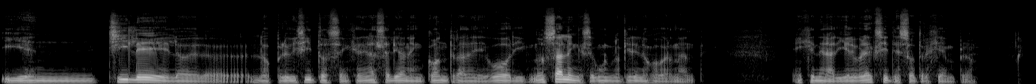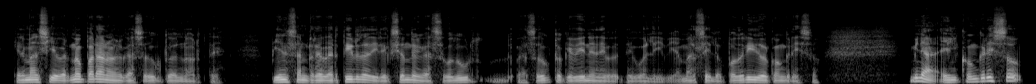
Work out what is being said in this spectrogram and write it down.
Y en Chile los plebiscitos en general salieron en contra de Boric, no salen según lo quieren los gobernantes. En general, y el Brexit es otro ejemplo. Germán Siever, no pararon el gasoducto del norte. Piensan revertir la dirección del gasoducto que viene de, de Bolivia. Marcelo, podrido el Congreso. Mira, el Congreso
